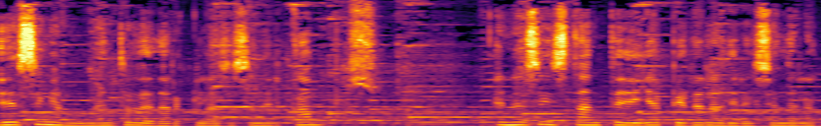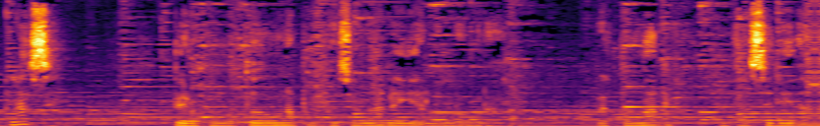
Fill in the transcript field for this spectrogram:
es en el momento de dar clases en el campus. En ese instante ella pierde la dirección de la clase, pero como toda una profesional ella lo logra retomarlo con facilidad.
